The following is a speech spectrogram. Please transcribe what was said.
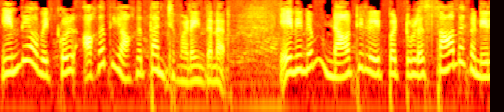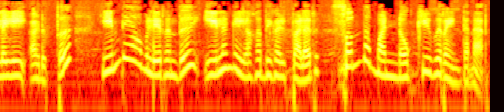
இந்தியாவிற்குள் அகதியாக தஞ்சமடைந்தனர். எனினும் நாட்டில் ஏற்பட்டுள்ள சாதக நிலையை அடுத்து இந்தியாவிலிருந்து இலங்கை அகதிகள் பலர் சொந்த மண் நோக்கி விரைந்தனர்.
